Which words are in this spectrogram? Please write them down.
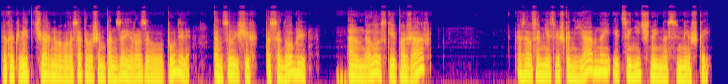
так как вид черного волосатого шимпанзе и розового пуделя, танцующих по садобль, андалузский пожар, казался мне слишком явной и циничной насмешкой.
